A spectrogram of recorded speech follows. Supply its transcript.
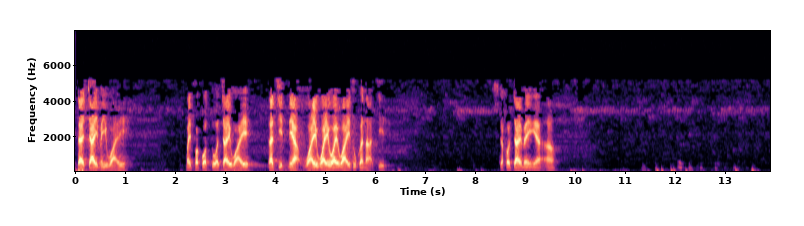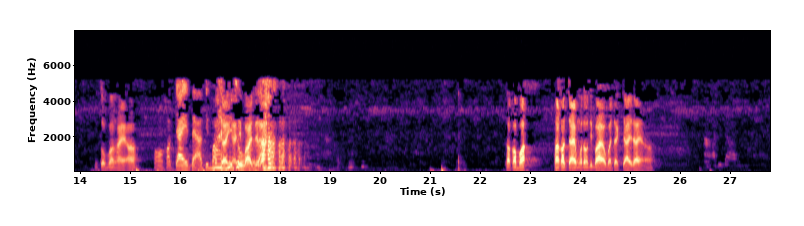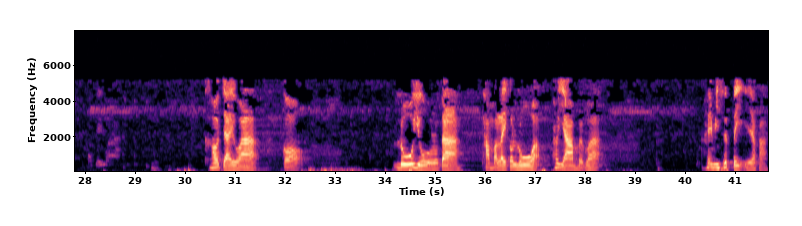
แต่ใจไม่ไหว ไม่ปรากฏตัวใจไหว แต่จิตเนี่ย ไหวไหวไหวไหวทุกขณะจิต จะเข้าใจไหมอย่างเงี้ยเอาสมว่าไงอะพอเข้าใจแต่อธิบายไม่ถูกถ้ากับ ถ้าเข้าใจมันก็ต้องอธิบายออกมาจากใจได้อะเข้าใจว่าก็รู้อยู่หลวงตาทำอะไรก็รู้อะ พยายามแบบว่า ให้มีสตินะค่ะ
